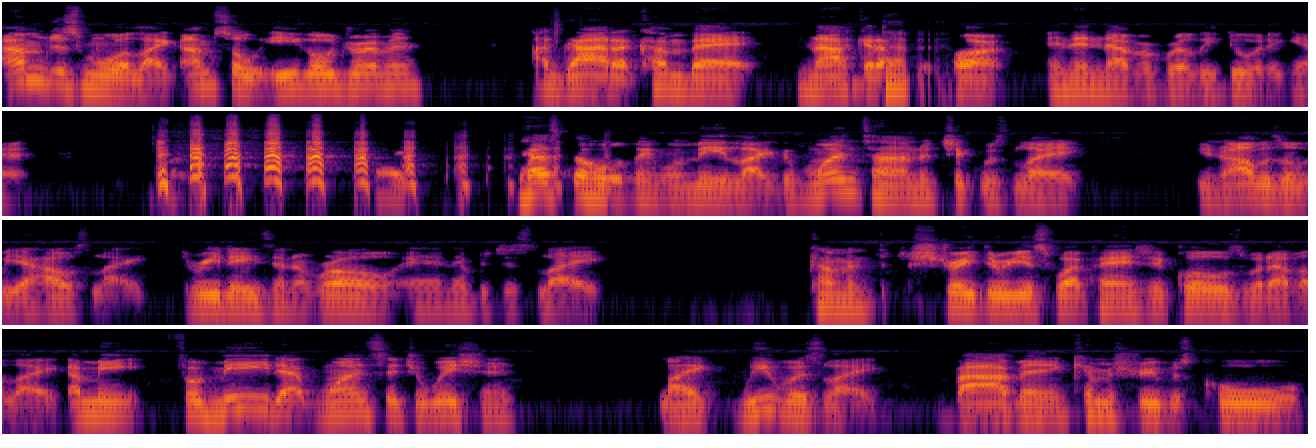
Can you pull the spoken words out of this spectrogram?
I'm just more like I'm so ego driven. I gotta come back, knock it out the park, and then never really do it again. That's the whole thing with me. Like the one time the chick was like, you know, I was over your house like three days in a row, and it was just like coming straight through your sweatpants, your clothes, whatever. Like, I mean, for me, that one situation, like we was like vibing, chemistry was cool.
